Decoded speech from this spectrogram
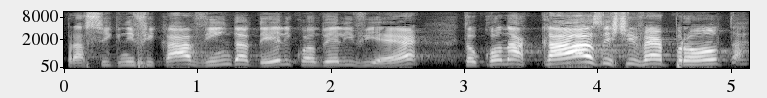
para significar a vinda dele quando ele vier. Então, quando a casa estiver pronta,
